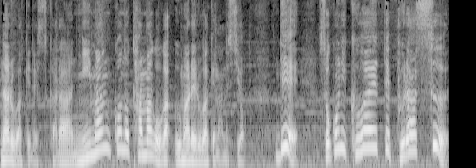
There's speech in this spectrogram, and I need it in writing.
なるわけですから2万個の卵が生まれるわけなんですよ。でそこに加えてプラス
